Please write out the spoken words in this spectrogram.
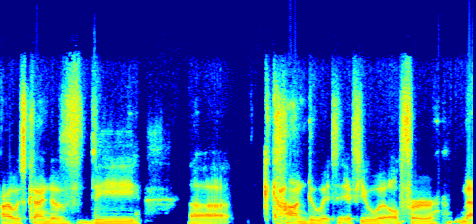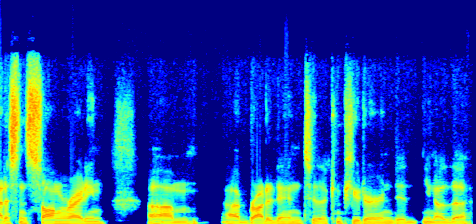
I was kind of the uh, conduit, if you will, for Madison's songwriting. Um, I brought it into the computer and did, you know, the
